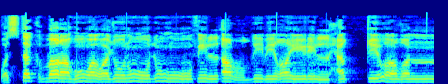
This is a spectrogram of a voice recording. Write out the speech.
واستكبر هو وجنوده في الأرض بغير الحق وظنوا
